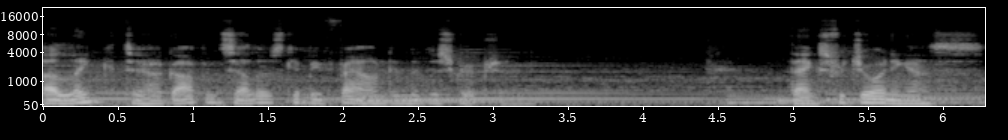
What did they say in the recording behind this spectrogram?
A link to Hagafen Cellars can be found in the description. Thanks for joining us.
